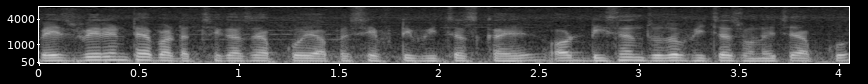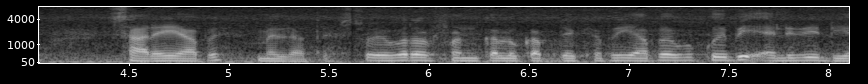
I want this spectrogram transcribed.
बेस वेरियंट है बट अच्छे खासे आपको यहाँ पे सेफ्टी फीचर्स का है और डिसेंट जो जो फीचर्स होने चाहिए आपको सारे यहाँ पे मिल जाते हैं। सो एवर और फ्रंट का लुक आप देखें भाई यहाँ पे आपको कोई भी एल ई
